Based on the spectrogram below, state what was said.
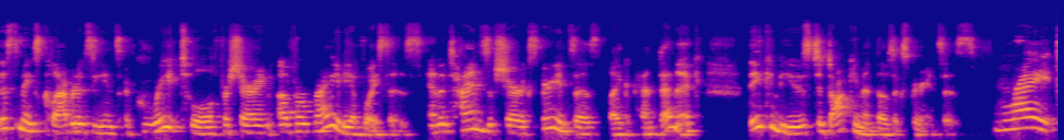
This makes collaborative zines a great tool for sharing a variety of voices, and in times of shared experiences, like a pandemic, they can be used to document those experiences. Right,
